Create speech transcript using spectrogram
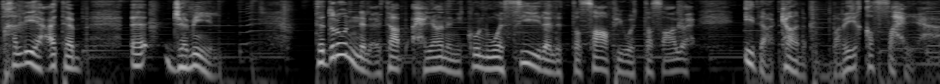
تخليه عتب آه، جميل. تدرون أن العتاب أحيانا يكون وسيلة للتصافي والتصالح إذا كان بالطريقة الصحيحة.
